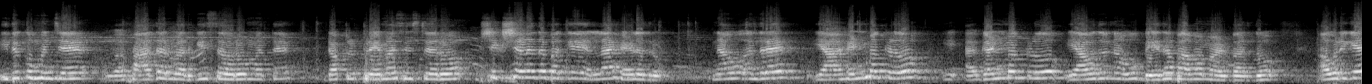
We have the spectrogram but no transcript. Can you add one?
ಇದಕ್ಕೂ ಮುಂಚೆ ಫಾದರ್ ವರ್ಗೀಸ್ ಅವರು ಮತ್ತೆ ಡಾಕ್ಟರ್ ಪ್ರೇಮ ಸಿಸ್ಟರು ಶಿಕ್ಷಣದ ಬಗ್ಗೆ ಎಲ್ಲ ಹೇಳಿದ್ರು. ನಾವು ಅಂದ್ರೆ, ಯಾ ಹೆಣ್ಮಕ್ಳು, ಗಂಡ್ಮಕ್ಳು ಯಾವುದು ನಾವು ಭೇದ ಭಾವ ಮಾಡಬಾರ್ದು. ಅವರಿಗೆ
